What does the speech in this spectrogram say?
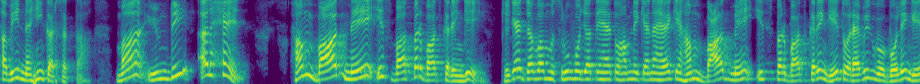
अभी नहीं कर सकता। माँ यमदी, अलहन, हम बाद में इस बात पर बात करेंगे, ठीक है? जब हम मसरूफ़ हो जाते हैं तो हमने कहना है कि हम बाद में इस पर बात करेंगे तो अरबिक वो बोलेंगे,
